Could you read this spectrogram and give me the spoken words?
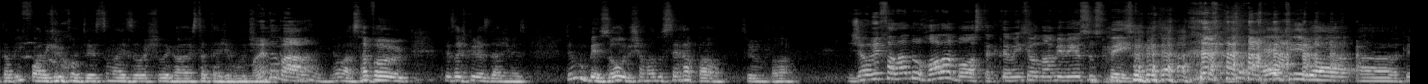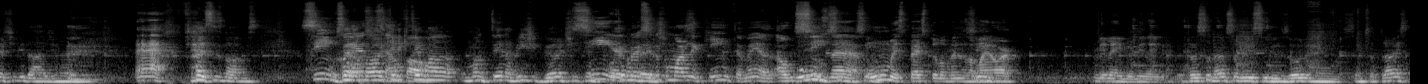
Tá bem fora aqui no contexto, mas eu acho legal a estratégia evolutiva. Manda bala. Então, Vamos lá, só por questão de curiosidade mesmo. Tem um besouro chamado serrapau, você ouviu falar? Já ouvi falar do rola bosta, que também tem um nome meio suspeito. É incrível a, a criatividade, né? é, Pra esses nomes. sim, O serrapau é aquele que tem uma, uma antena bem gigante. Sim, é conhecido como arlequim também. Alguns, Sim, né? sim, sim. Uma espécie, pelo menos, a maior. Me lembro, me lembro. Eu tava estudando sobre esse besouro uns tempos atrás.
